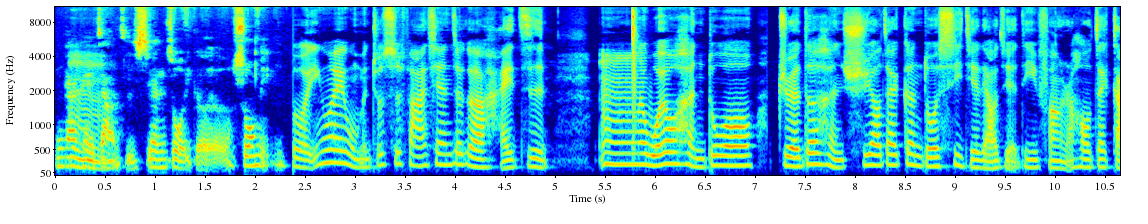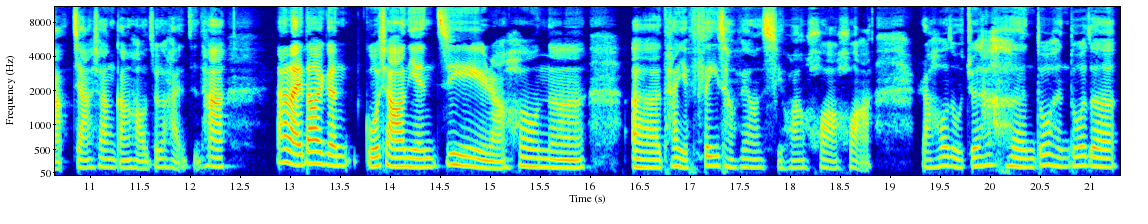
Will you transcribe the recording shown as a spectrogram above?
应该可以这样子先做一个说明。嗯，对，因为我们就是发现这个孩子。嗯，我有很多觉得很需要在更多细节了解的地方，然后再刚加上刚好这个孩子他他来到一个国小的年纪，然后呢，呃，他也非常非常喜欢画画，然后我觉得他很多很多的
